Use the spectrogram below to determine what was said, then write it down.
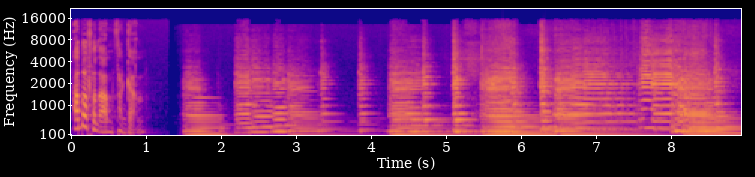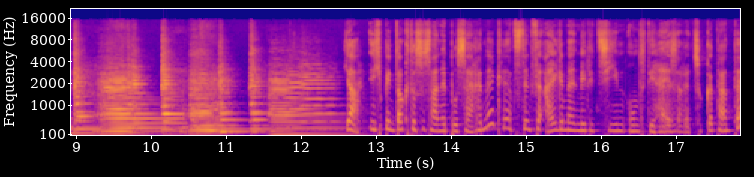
Aber von Anfang an. Ja, ich bin Dr. Susanne Busarnik, Ärztin für Allgemeinmedizin und die heisere Zuckertante.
